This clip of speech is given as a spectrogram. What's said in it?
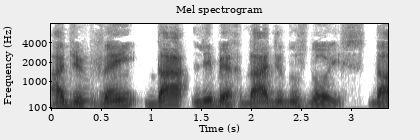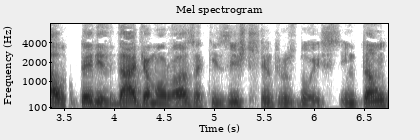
advém da liberdade dos dois, da alteridade amorosa que existe entre os dois. Então,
